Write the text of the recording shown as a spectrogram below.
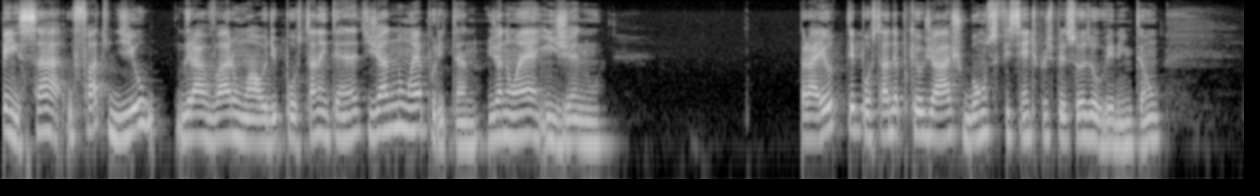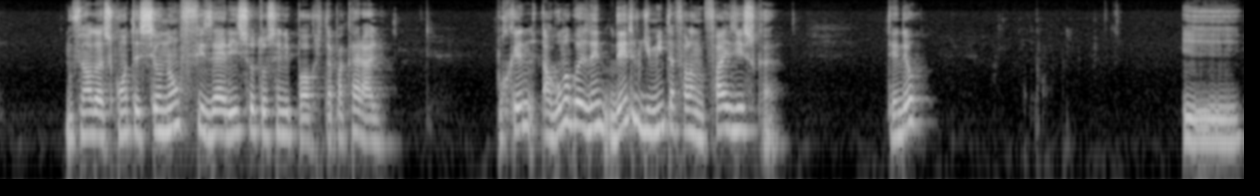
pensar, o fato de eu gravar um áudio e postar na internet já não é puritano, já não é ingênuo para eu ter postado é porque eu já acho bom o suficiente para as pessoas ouvirem. Então, no final das contas, se eu não fizer isso, eu tô sendo hipócrita pra caralho. Porque alguma coisa dentro de mim tá falando, faz isso, cara. Entendeu? E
